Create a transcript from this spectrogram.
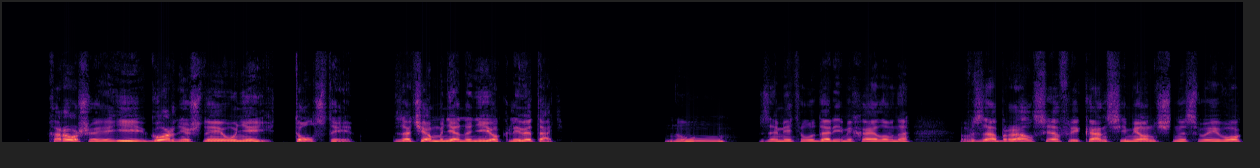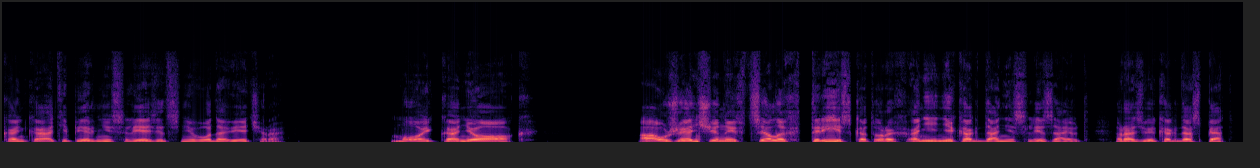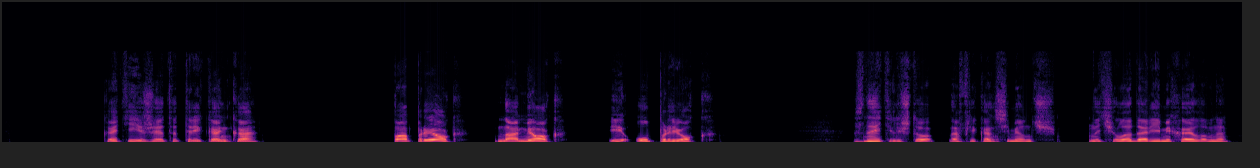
Хорошая, и горничные у ней толстые. Зачем мне на нее клеветать? — Ну, — заметила Дарья Михайловна, — взобрался Африкан Семенович на своего конька, а теперь не слезет с него до вечера. — Мой конек! А у женщин их целых три, с которых они никогда не слезают, разве когда спят. — Какие же это три конька? — Попрек намек и упрек. — Знаете ли что, Африкан Семенович, — начала Дарья Михайловна, —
